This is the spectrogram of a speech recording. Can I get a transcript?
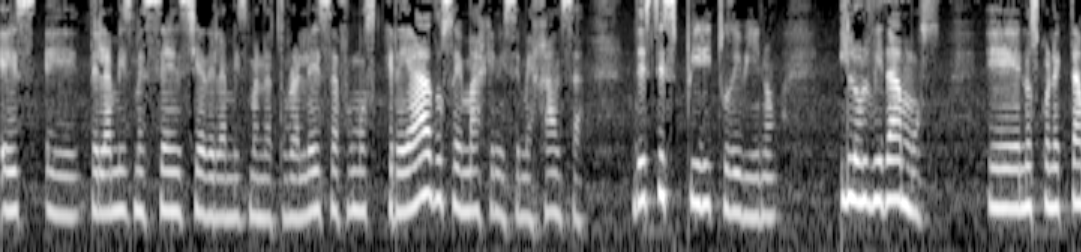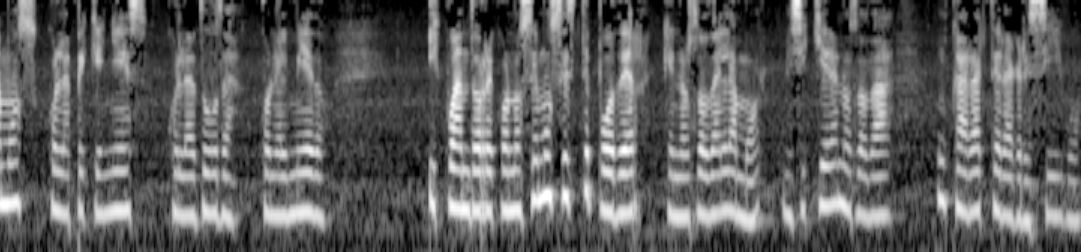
es eh, de la misma esencia, de la misma naturaleza, fuimos creados a imagen y semejanza de este espíritu divino y lo olvidamos, eh, nos conectamos con la pequeñez, con la duda, con el miedo. Y cuando reconocemos este poder que nos lo da el amor, ni siquiera nos lo da un carácter agresivo,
